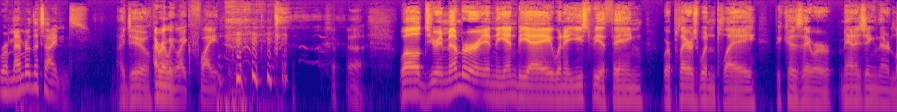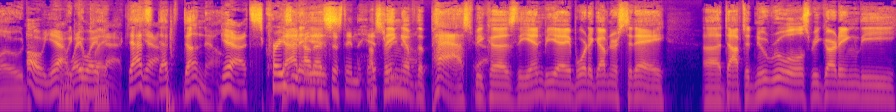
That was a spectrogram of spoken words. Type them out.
Remember the Titans. I do. I really like Flight. Well, do you remember in the NBA when it used to be a thing where players wouldn't play because they were managing their load? Oh, yeah, and we'd way, way back. That's Yeah. that's done now. Yeah, it's crazy That how that's just in the history. A thing now. of the past because the NBA Board of Governors today uh, adopted new rules regarding the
